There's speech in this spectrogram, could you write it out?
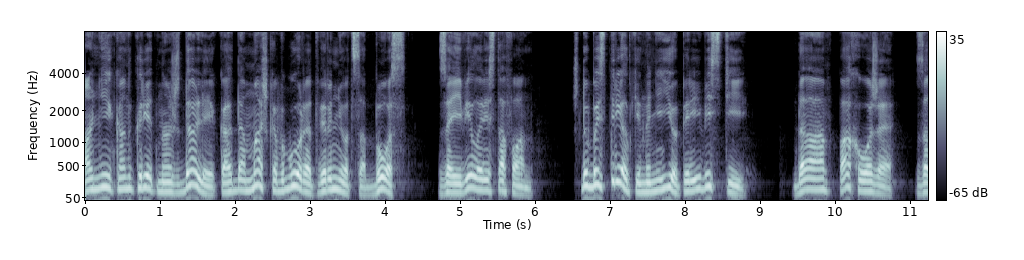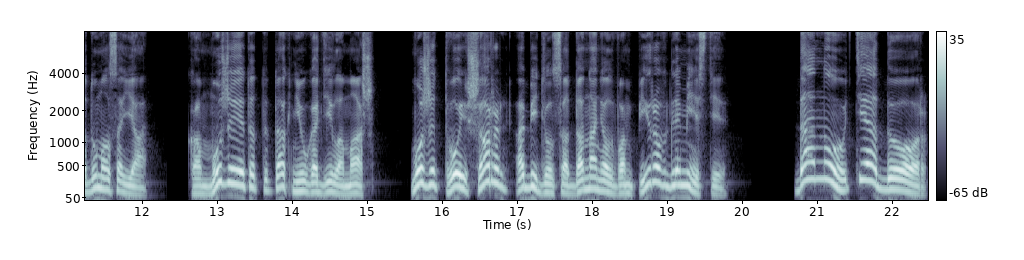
«Они конкретно ждали, когда Машка в город вернется, босс», — заявил Аристофан, — «чтобы стрелки на нее перевести». «Да, похоже», — задумался я. «Кому же это ты так не угодила, Маш? Может, твой Шарль обиделся да нанял вампиров для мести?» «Да ну, Теодор!»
